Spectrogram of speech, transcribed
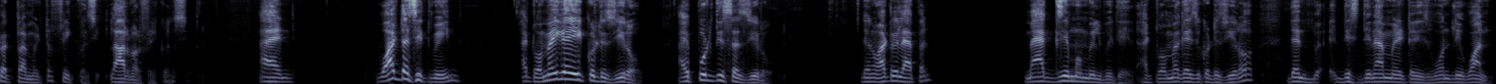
spectrometer frequency, Larmor frequency. And what does it mean? At omega equal to 0, I put this as 0. Then what will happen? Maximum will be there. At omega is equal to 0, then this denominator is only 1.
